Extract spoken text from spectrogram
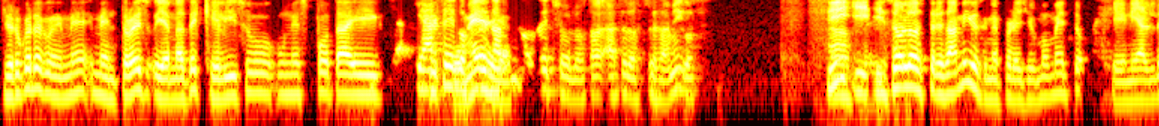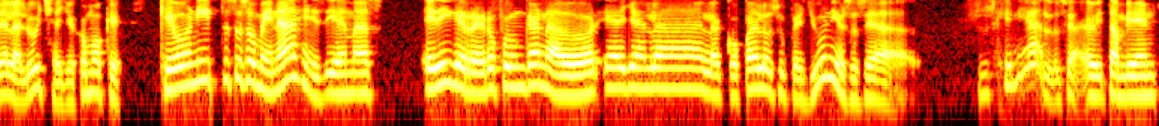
yo recuerdo que a mí me, me entró eso, y además de que él hizo un spot ahí. Y hace los tres amigos, de hecho, los, hace los tres amigos. Sí, Ah, y hizo los tres amigos, que me pareció un momento genial de la lucha. Yo como que, qué bonito estos homenajes. Y además, Eddie Guerrero fue un ganador allá en la, la Copa de los Super Juniors. O sea, eso es genial. O sea, y también,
